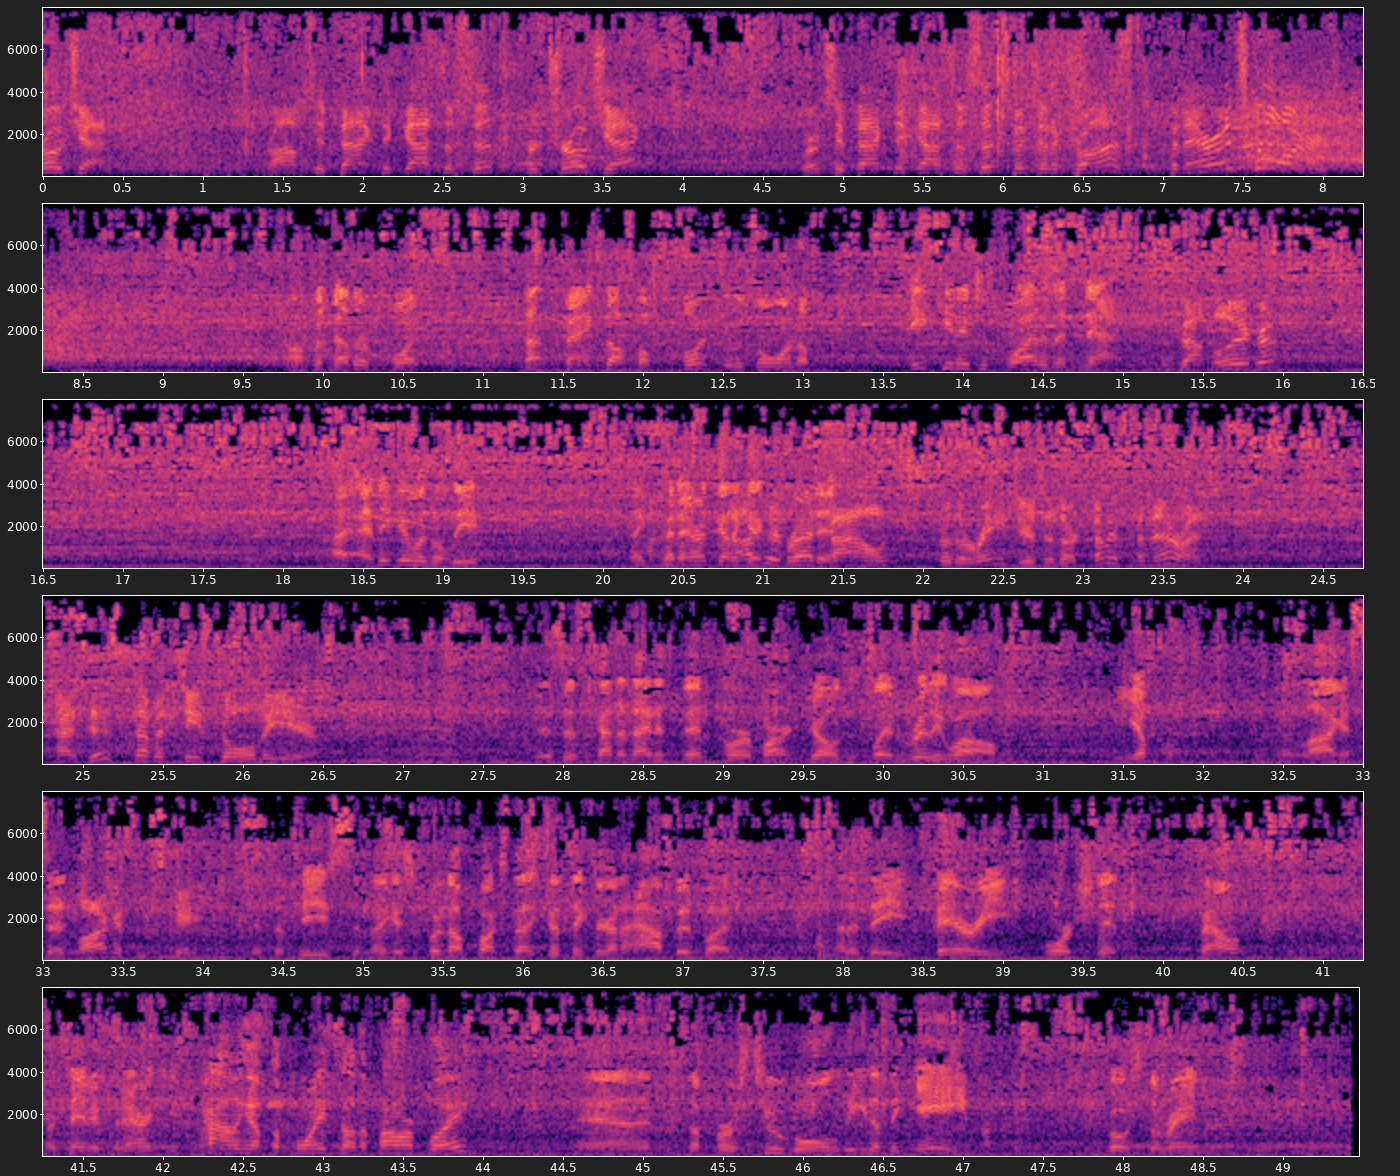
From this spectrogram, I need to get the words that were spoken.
Trocheck drops it back to Gustafsson for Trocheck. Works it back to Gustafsson, swings it across. Panarin scores! Off another foot. Not banked off a foot. It was going up 18 inches wide of the net. Is that Liljegren? I, I think it was at least. I think Panarin's got to get credit. bounce for the Rangers as Artemi Panarin has his 17th goal of the year. This is kind of night it's been for Martin Jones, who's played really well. Yep. Lagesson. Lagesson's game. It's a piece, and I guess you put enough pucks, that good things are going to happen, but that is a very fortunate bounce. Artemi Panarin keeps piling up the points on the power play, and the first two goal lead of the game goes to the Rangers.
